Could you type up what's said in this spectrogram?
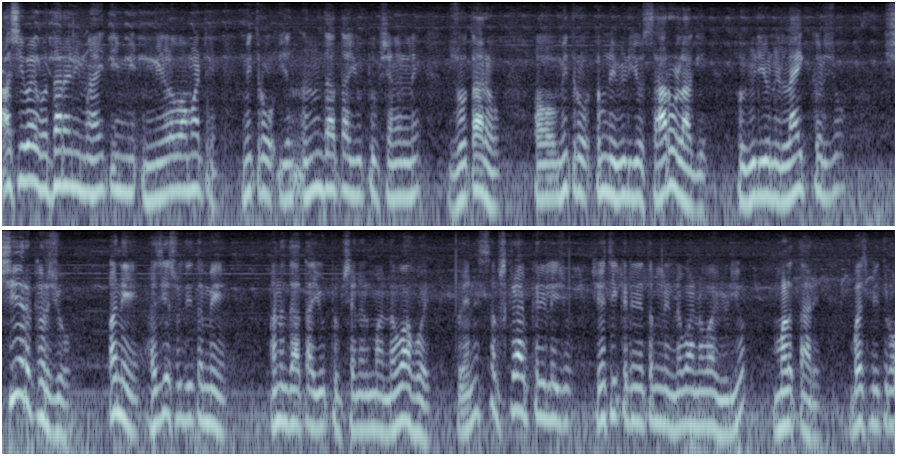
આ સિવાય વધારાની માહિતી મેળવવા માટે મિત્રો અન્નદાતા યુટ્યુબ ચેનલને જોતા રહો. મિત્રો, તમને વીડિયો સારો લાગે તો વિડીયોને લાઇક કરજો, શેર કરજો અને હજી સુધી તમે અન્નદાતા યુટ્યુબ ચેનલમાં નવા હોય તો એને સબસ્ક્રાઈબ કરી લેજો, જેથી કરીને તમને નવા નવા વીડિયો મળતા રહે. બસ મિત્રો,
